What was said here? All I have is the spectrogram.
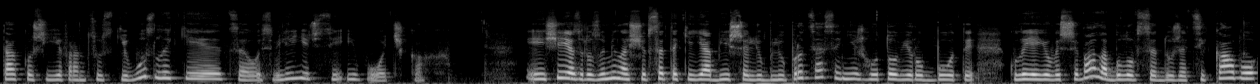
Також є французькі вузлики, це ось в лієчці і в очках. І ще я зрозуміла, що все-таки я більше люблю процеси, ніж готові роботи. Коли я її вишивала, було все дуже цікаво.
